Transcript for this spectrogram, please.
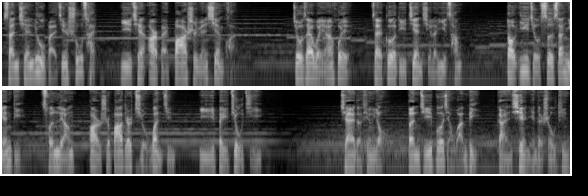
三千六百斤蔬菜。一千二百八十元现款，救灾委员会在各地建起了义仓，到一九四三年底存粮二十八点九万斤，以备救急。亲爱的听友，本集播讲完毕，感谢您的收听。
